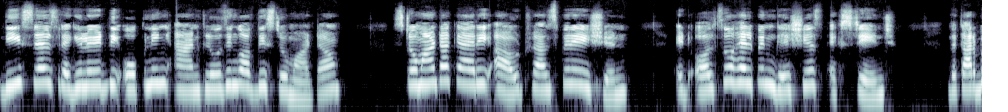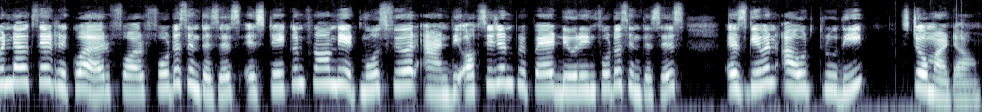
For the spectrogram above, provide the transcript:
These cells regulate the opening and closing of the stomata. Stomata carry out transpiration. It also help in gaseous exchange. The carbon dioxide required for photosynthesis is taken from the atmosphere and the oxygen prepared during photosynthesis is given out through the stomata.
